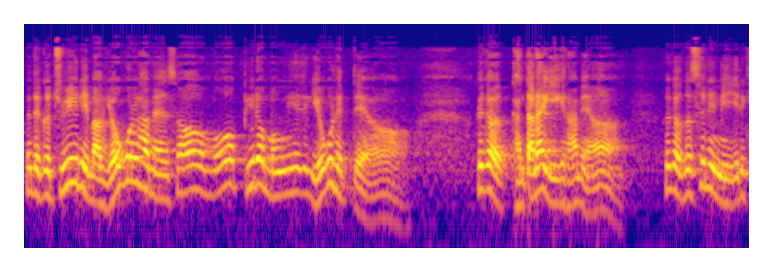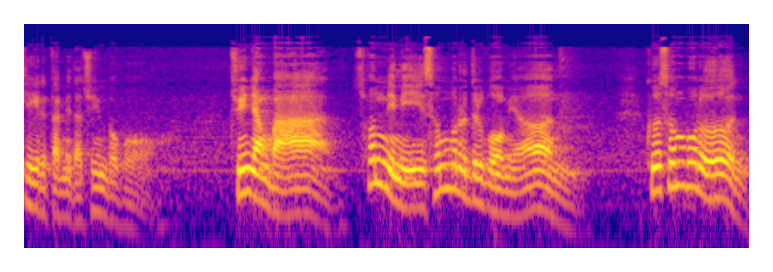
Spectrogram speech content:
근데 그 주인이 막 욕을 하면서 뭐 빌어먹니 욕을 했대요. 그러니까 간단하게 얘기를 하면 그러니까 그 스님이 이렇게 얘기를 했답니다. 주인 보고. 주인 양반, 손님이 선물을 들고 오면 그 선물은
